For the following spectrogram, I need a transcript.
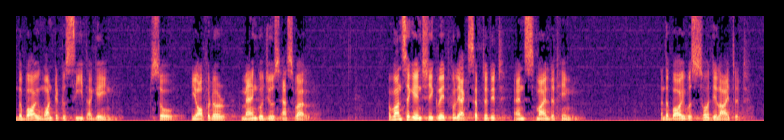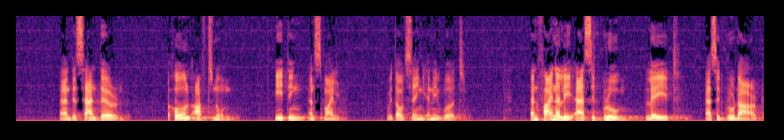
the boy wanted to see it again. So he offered her mango juice as well. Once again, she gratefully accepted it and smiled at him. And the boy was so delighted. And they sat there the whole afternoon eating and smiling without saying any word. And finally, as it grew late, as it grew dark,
